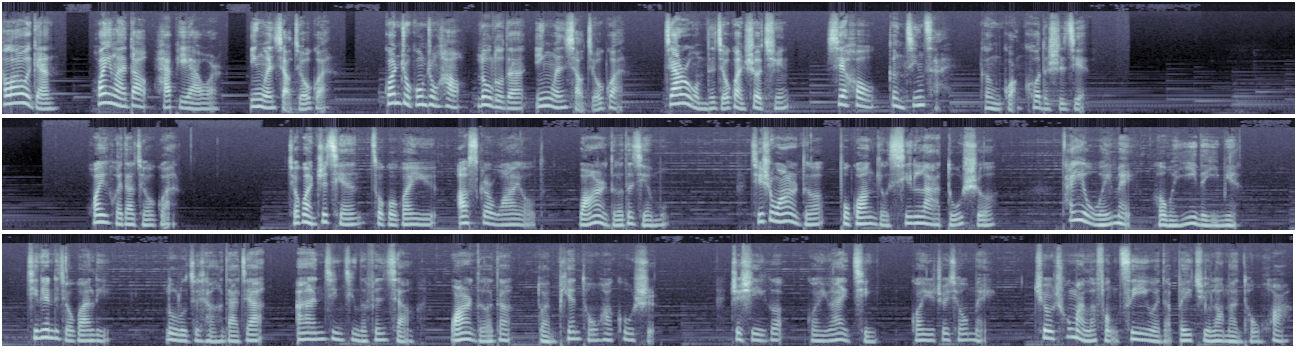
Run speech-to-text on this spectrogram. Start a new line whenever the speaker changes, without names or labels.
Hello again，欢迎来到 Happy Hour 英文小酒馆。关注公众号“露露的英文小酒馆”，加入我们的酒馆社群，邂逅更精彩、更广阔的世界。欢迎回到酒馆。酒馆之前做过关于 Oscar Wilde 王尔德的节目。其实王尔德不光有辛辣毒舌，他也有唯美和文艺的一面。今天的酒馆里，露露就想和大家。安安静静的分享王尔德的短篇童话故事，这是一个关于爱情、关于追求美，却又充满了讽刺意味的悲剧浪漫童话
